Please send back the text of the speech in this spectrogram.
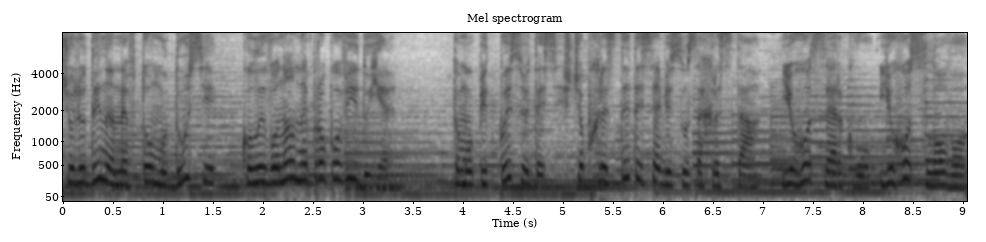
що людина не в тому дусі, коли вона не проповідує. Тому підписуйтесь, щоб хреститися в Ісуса Христа, Його церкву, Його Слово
